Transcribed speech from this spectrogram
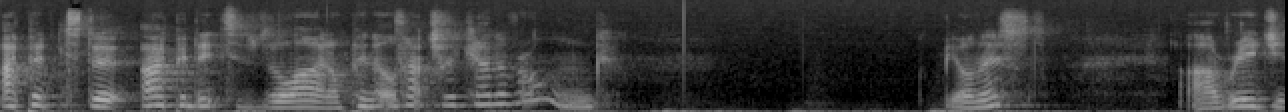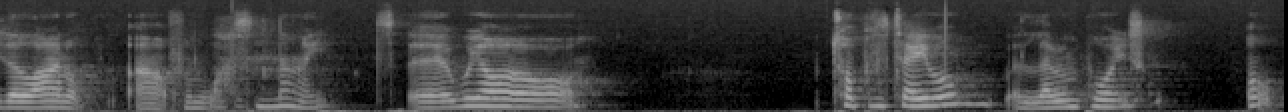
I predicted I predicted the lineup and it was actually kind of wrong. Be honest. I'll read you the lineup out from last night. Uh, we are top of the table 11 points up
